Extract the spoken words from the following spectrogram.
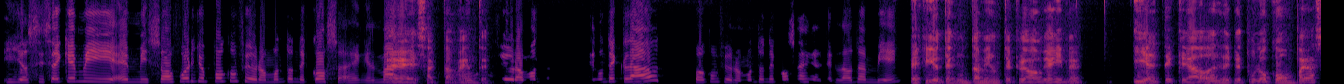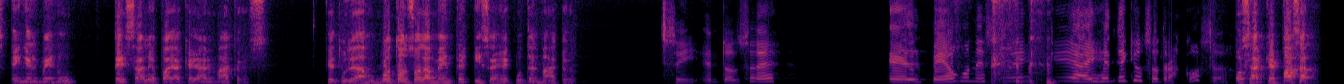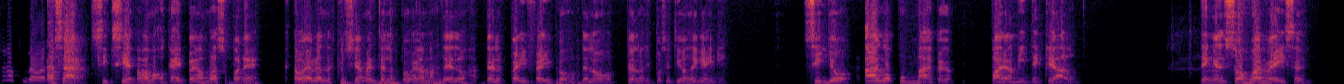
y yo sí sé que en mi, en mi software yo puedo configurar un montón de cosas en el Mac. Exactamente. Configurar un montón- Tengo un teclado, puedo configurar un montón de cosas en el teclado también. Es que yo tengo un- también un teclado gamer y el teclado desde que tú lo compras en el menú te sale para crear macros. Que tú le das un botón solamente y se ejecuta el macro. Sí, entonces el peo con eso es que hay gente que usa otras cosas. O sea, ¿qué pasa? O sea, si, si- vamos, ok, pero vamos a suponer, estamos hablando exclusivamente de los programas de los, de los periféricos, de los, de los dispositivos de gaming. Si yo hago un macro para mi teclado en el software Razer,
